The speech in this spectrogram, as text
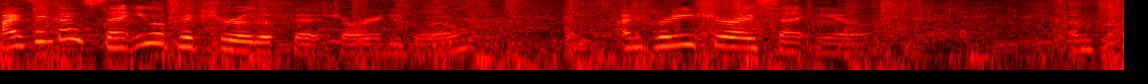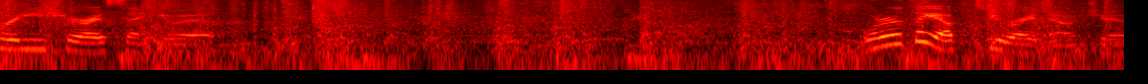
I think I sent you a picture of the fish already, Blue. I'm pretty sure I sent you. I'm pretty sure I sent you it. What are they up to right now, June?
